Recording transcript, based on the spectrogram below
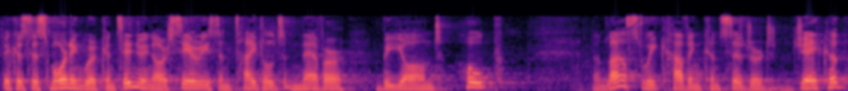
because this morning we're continuing our series entitled Never Beyond Hope. And last week, having considered Jacob,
